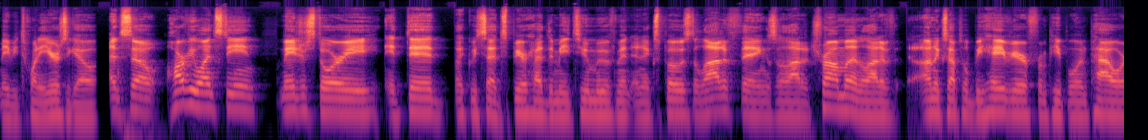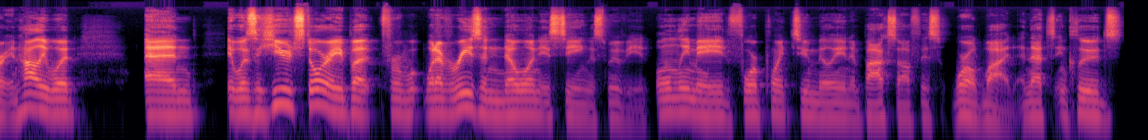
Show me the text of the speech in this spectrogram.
maybe 20 years ago. And so, Harvey Weinstein, major story. It did, like we said, spearhead the Me Too movement and exposed a lot of things and a lot of trauma and a lot of unacceptable behavior from people in power in Hollywood. And it was a huge story, but for whatever reason, no one is seeing this movie. It only made 4.2 million in box office worldwide, and that includes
